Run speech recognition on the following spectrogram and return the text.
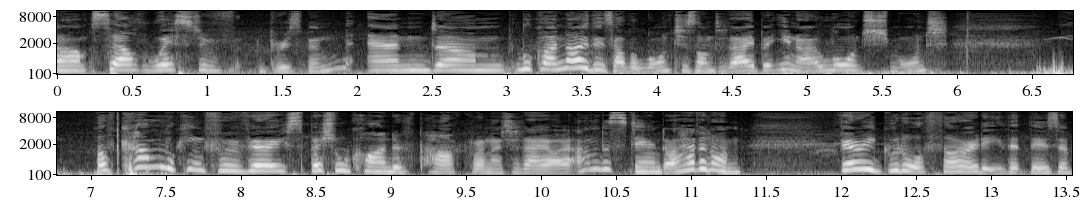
um, southwest of Brisbane. And um, look, I know there's other launches on today, but you know, launch, launch. I've come looking for a very special kind of park runner today. I understand, I have it on very good authority that there's a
